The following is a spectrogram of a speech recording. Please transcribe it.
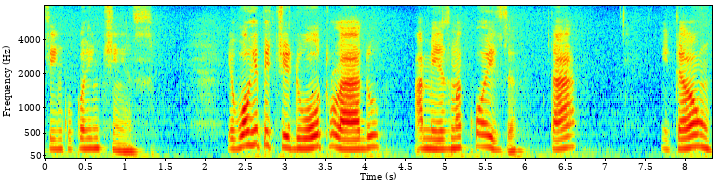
cinco correntinhas. Eu vou repetir do outro lado a mesma coisa tá? Então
